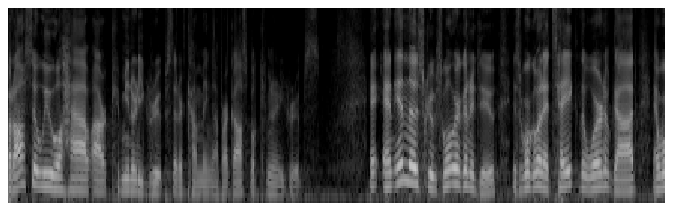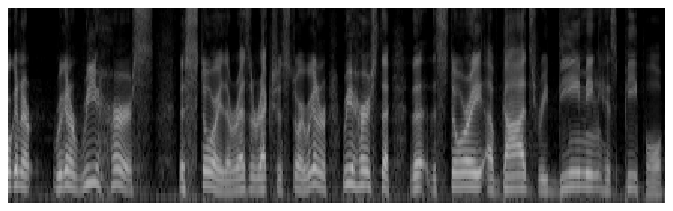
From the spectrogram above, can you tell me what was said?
but also, we will have our community groups that are coming up, our gospel community groups. And in those groups, what we're going to do is we're going to take the Word of God and we're going to we're going to rehearse the story, the resurrection story. We're going to rehearse the, the, the story of God's redeeming his people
